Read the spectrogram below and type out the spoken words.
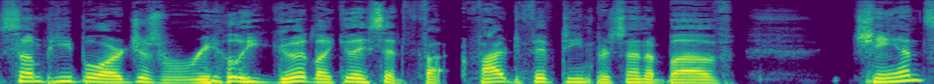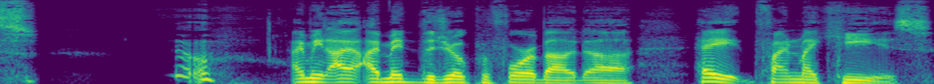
some people are just really good. Like they said, fi- five to 15% above chance. You know, I mean, I, I made the joke before about, uh, hey, find my keys.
